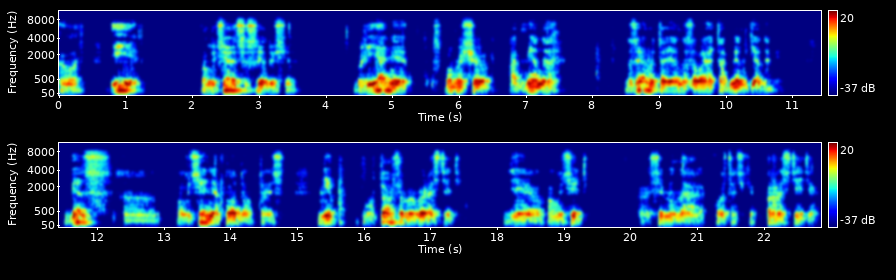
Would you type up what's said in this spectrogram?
Вот. И получается следующее влияние с помощью обмена, назовем это, я называю это обмен генами, без э, получения плодов. То есть не в том, чтобы вырастить дерево, получить э, семена, косточки, прорастить их,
